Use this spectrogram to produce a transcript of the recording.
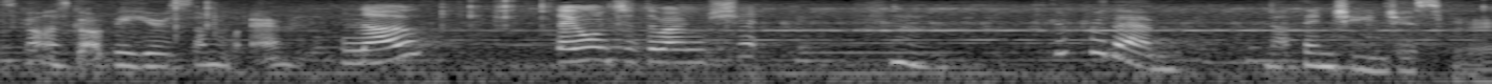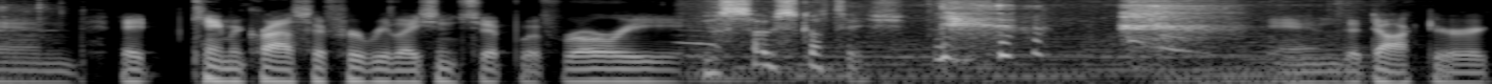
Scotland's got to be here somewhere. No, they wanted their own ship. Hmm. Good for them. Nothing changes. And it came across with her relationship with Rory You're so Scottish. and the doctor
